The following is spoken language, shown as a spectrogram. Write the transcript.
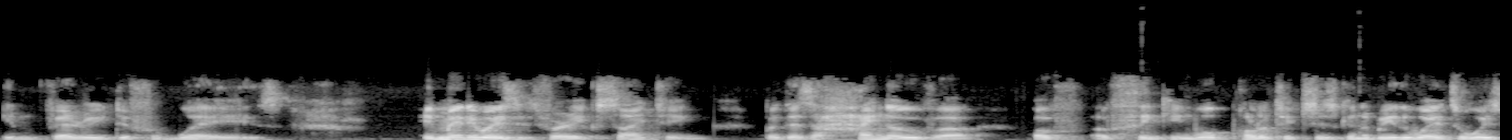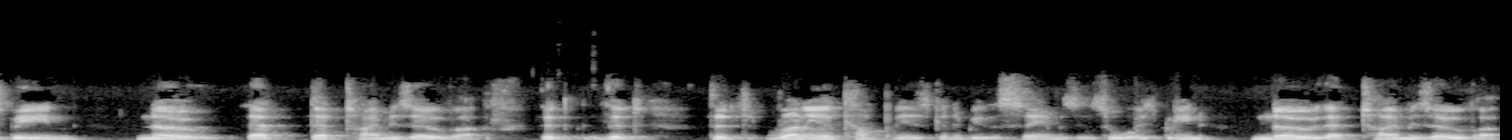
in very different ways. In many ways, it's very exciting, but there's a hangover of, of thinking, well, politics is going to be the way it's always been. No, that, that time is over. That, that, that running a company is going to be the same as it's always been. No, that time is over.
